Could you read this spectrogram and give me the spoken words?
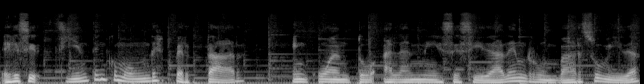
Es decir, sienten como un despertar en cuanto a la necesidad de enrumbar su vida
